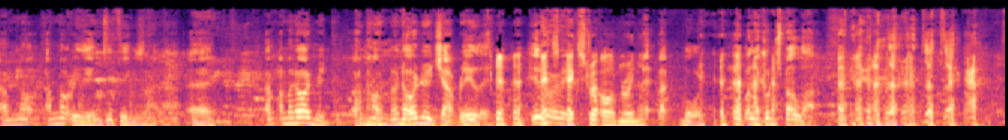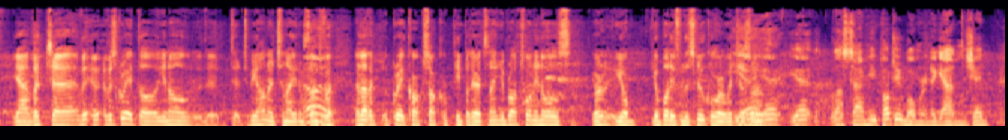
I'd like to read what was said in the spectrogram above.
I'm not I'm not really into things like that. Uh, I'm, I'm, an ordinary I'm an ordinary chap, really. You know Ex- I mean? Extraordinary, no? Uh, more. well, I couldn't spell that. Yeah, but uh, it was great though, you know, to, to be honoured tonight in front oh. of a, a, lot of great Cork soccer people here tonight. You brought Tony Knowles, your your your buddy from the snooker world, with yeah, you as well. Yeah, yeah. Last time he potted one were in the garden shed.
